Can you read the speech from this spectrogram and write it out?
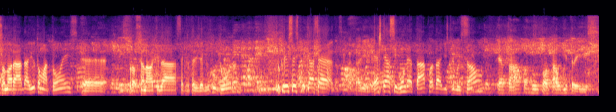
Sonorada Ailton Matões, é, profissional aqui da Secretaria de Agricultura. Eu queria que você explicasse, é, esta é a segunda etapa da distribuição? Etapa do total de três.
